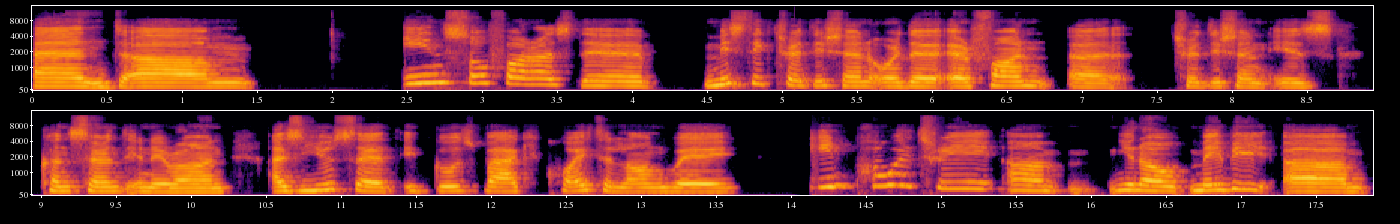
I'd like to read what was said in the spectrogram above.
and um, insofar as the mystic tradition or the irfan uh, tradition is concerned in iran as you said it goes back quite a long way in poetry, um, you know, maybe um,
